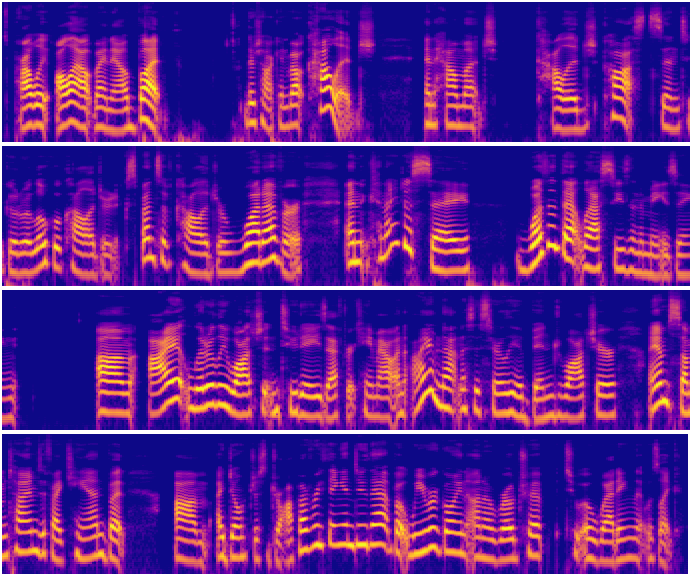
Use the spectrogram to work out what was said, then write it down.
it's probably all out by now but they're talking about college and how much college costs and to go to a local college or an expensive college or whatever. And can I just say, wasn't that last season amazing? Um, I literally watched it in two days after it came out, and I am not necessarily a binge watcher. I am sometimes if I can, but um, I don't just drop everything and do that. But we were going on a road trip to a wedding that was like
